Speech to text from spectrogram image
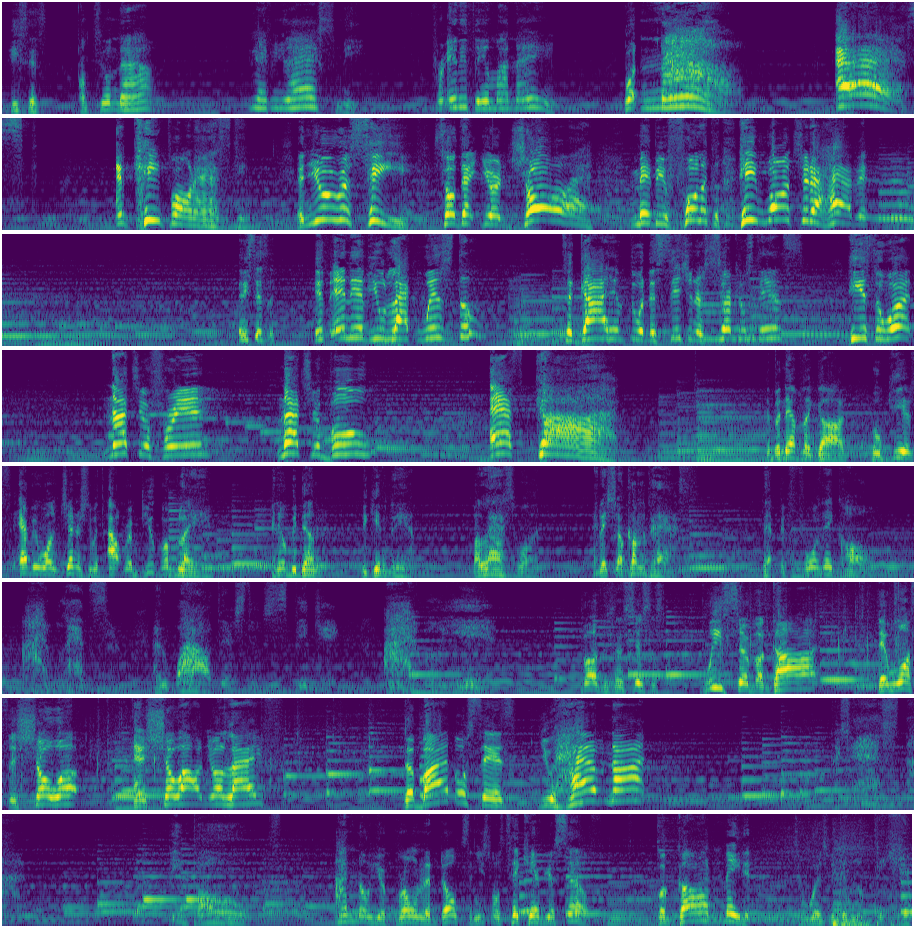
He says, until now, you haven't asked me for anything in my name. But now, ask and keep on asking, and you receive so that your joy may be full. He wants you to have it. And he says, if any of you lack wisdom to guide him through a decision or circumstance, he is the what? Not your friend, not your boo. Ask God, the benevolent God who gives everyone generously without rebuke or blame, and it'll be done be given to him. My last one. And it shall come to pass that before they call, I will answer. And while they're still speaking, I will hear. Brothers and sisters, we serve a God that wants to show up and show out in your life. The Bible says, You have not because you ask not. Be bold. I know you're grown adults and you're supposed to take care of yourself. But God made it to where we can look to Him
